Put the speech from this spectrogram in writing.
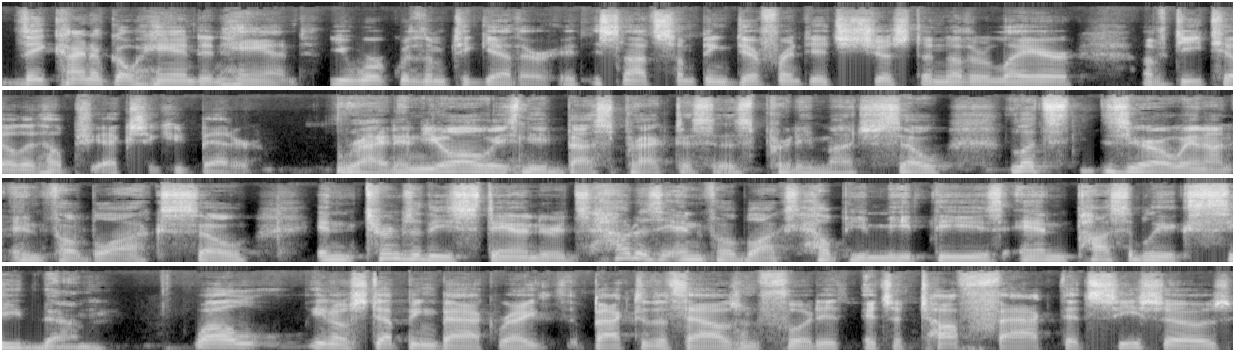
they kind of go hand in hand. You work with them together. It's not something different, it's just another layer of detail that helps you execute better. Right. And you always need best practices pretty much. So let's zero in on Infoblox. So, in terms of these standards, how does Infoblox help you meet these and possibly exceed them? Well, you know, stepping back, right? Back to the thousand foot, it, it's a tough fact that CISOs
